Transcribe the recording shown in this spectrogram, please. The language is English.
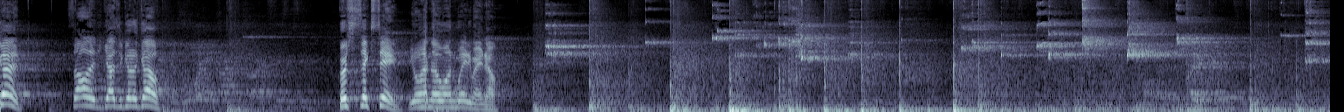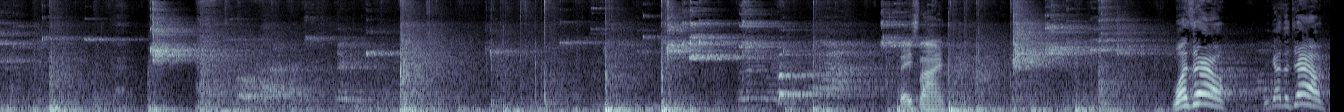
Good. Solid. You guys are good to go. First 16. You don't have no one waiting right now. Baseline. One zero. You guys are down.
